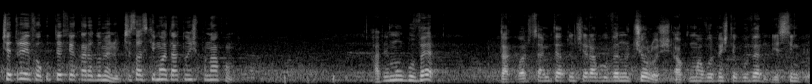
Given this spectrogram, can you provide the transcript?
ce trebuie făcut pe fiecare domeniu. Ce s-a schimbat de atunci până acum? Avem un guvern. Dacă vă aduceți aminte, atunci era guvernul Cioloș. Acum vorbește guvernul. E simplu.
